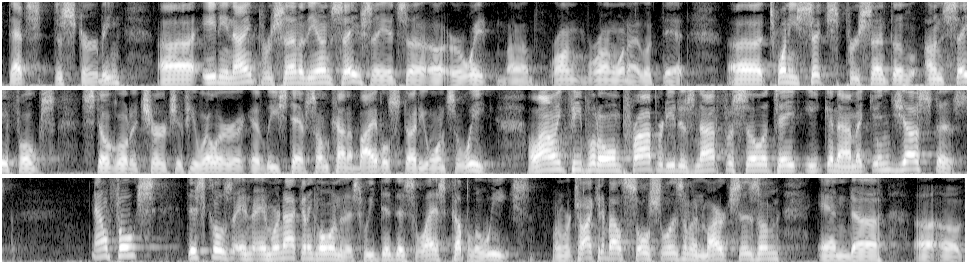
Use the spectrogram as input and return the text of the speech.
That's disturbing. Uh, 89% of the unsaved say it's, uh, uh, or wait, uh, wrong, wrong one I looked at. 26% uh, of unsaved folks still go to church, if you will, or at least have some kind of Bible study once a week. Allowing people to own property does not facilitate economic injustice. Now, folks, this goes, and, and we're not going to go into this. We did this the last couple of weeks. When we're talking about socialism and Marxism and uh, uh, uh,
